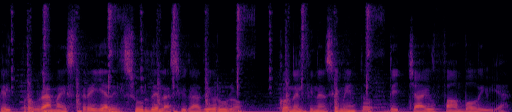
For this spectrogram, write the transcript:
del programa Estrella del Sur de la ciudad de Oruro, con el financiamiento de Child Fund Bolivia.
